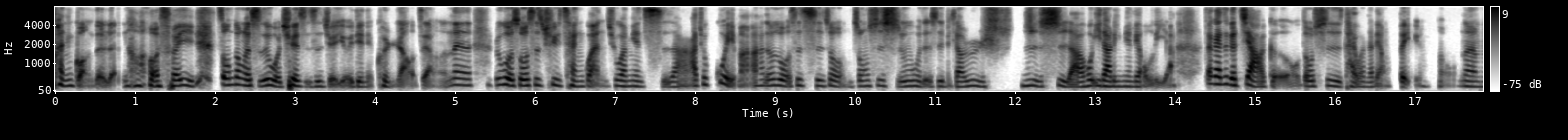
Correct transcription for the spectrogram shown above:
宽广的人，然后所以中东的食物我确实是觉得有一点点困扰。这样，那如果说是去餐馆去外面吃啊，就贵嘛。他就如果是吃这种中式食物或者是比较日式日式啊或意大利面料理啊，大概这个价格都是台湾的两倍哦。那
